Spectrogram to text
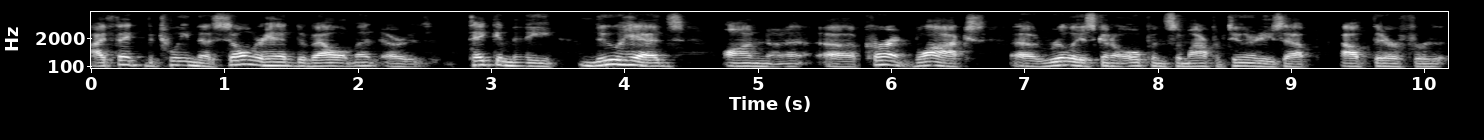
I think between the cylinder head development or taking the new heads on uh, uh current blocks uh, really is going to open some opportunities up out there for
